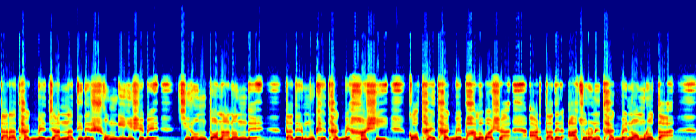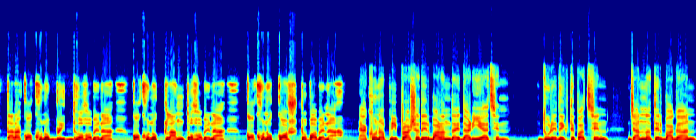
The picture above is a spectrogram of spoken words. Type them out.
তারা থাকবে জান্নাতীদের সঙ্গী হিসেবে, চিরন্তন আনন্দে। তাদের মুখে থাকবে হাসি, কথায় থাকবে ভালোবাসা, আর তাদের আচরণে থাকবে নম্রতা। তারা কখনো বৃদ্ধ হবে না, কখনো ক্লান্ত হবে না, কখনো কষ্ট পাবে না। এখন আপনি প্রাসাদের বারান্দায় দাঁড়িয়ে আছেন। দূরে দেখতে পাচ্ছেন জান্নাতের বাগান,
